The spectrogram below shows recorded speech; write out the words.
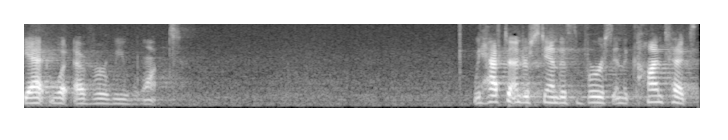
get whatever we want. We have to understand this verse in the context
